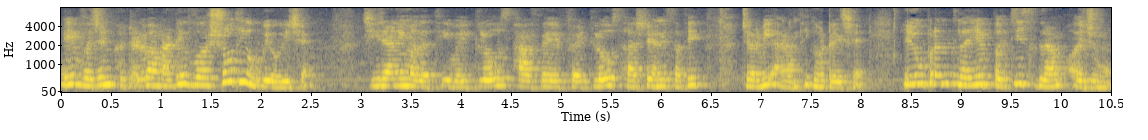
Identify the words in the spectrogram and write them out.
એ વજન ઘટાડવા માટે વર્ષોથી ઉપયોગી છે. જીરાની મદદથી વેઇટ લોસ થશે ફેટ લોસ થશે, અને સાથે ચરબી આરામથી ઘટે છે. એ ઉપરાંત લઈએ પચીસ ગ્રામ અજમો.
